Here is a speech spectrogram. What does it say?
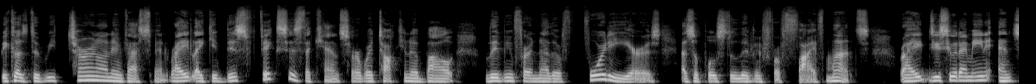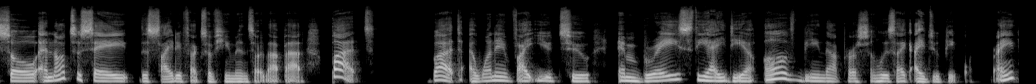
Because the return on investment, right? Like if this fixes the cancer, we're talking about living for another 40 years as opposed to living for five months, right? Do you see what I mean? And so, and not to say the side effects of humans are that bad, but but I want to invite you to embrace the idea of being that person who's like, I do people, right?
